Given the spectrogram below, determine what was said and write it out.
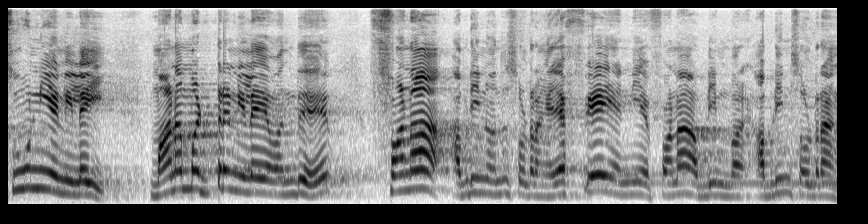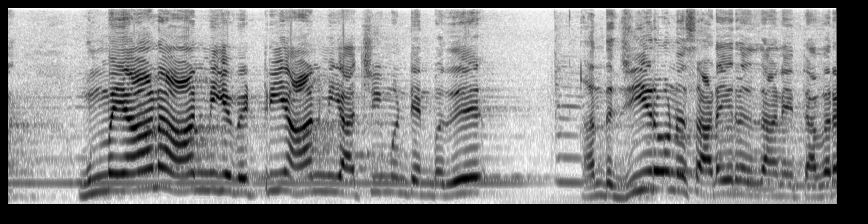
சூன்ய நிலை மனமற்ற நிலையை வந்து ஃபனா அப்படின்னு வந்து சொல்கிறாங்க எஃப்ஏஎன்ஏ ஃபனா அப்படின்னு அப்படின்னு சொல்கிறாங்க உண்மையான ஆன்மீக வெற்றி ஆன்மீக அச்சீவ்மெண்ட் என்பது அந்த ஜீரோனஸ் அடையிறது தானே தவிர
